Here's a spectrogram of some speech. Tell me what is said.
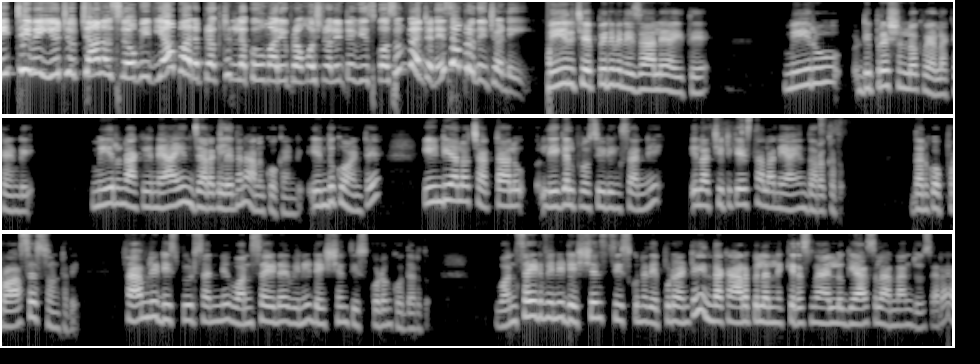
హిట్ టీవీ యూట్యూబ్ ఛానల్స్లో మీ వ్యాపార ప్రకటనలకు మరియు ప్రమోషనల్ ఇంటర్వ్యూస్ కోసం వెంటనే సంప్రదించండి. మీరు చెప్పినవి నిజాలే అయితే మీరు డిప్రెషన్లోకి వెళ్ళకండి. మీరు నాకు ఈ న్యాయం జరగలేదని అనుకోకండి. ఎందుకు అంటే ఇండియాలో చట్టాలు లీగల్ ప్రొసీడింగ్స్ అన్నీ ఇలా చిటికేస్తే అలా న్యాయం దొరకదు. దానికి ఒక ప్రాసెస్ ఉంటుంది. ఫ్యామిలీ డిస్ప్యూట్స్ అన్నీ వన్ సైడే విని డెసిషన్ తీసుకోవడం కుదరదు. వన్ సైడ్ విని డెసిషన్స్ తీసుకున్నది ఎప్పుడు అంటే ఇందాక ఆడపిల్లల్ని కిరసనాయిలు గ్యాసులు అన్నాను చూసారా?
